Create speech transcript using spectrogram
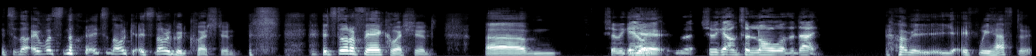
It's not. It was not. It's not. It's not a good question. It's not a fair question. Um, Shall we get Yeah. on? Uh, shall we get on to Lol of the day? I mean, if we have to.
